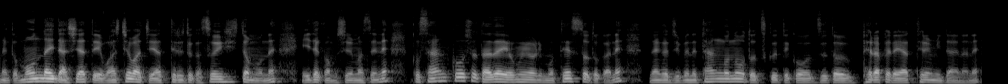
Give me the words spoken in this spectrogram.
なんか問題出し合ってわちゃわちゃやってるとかそういう人もね、いたかもしれませんね。こう参考書ただ読むよりもテストとかね、なんか自分で単語ノート作ってこうずっとペラペラやってるみたいなね、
